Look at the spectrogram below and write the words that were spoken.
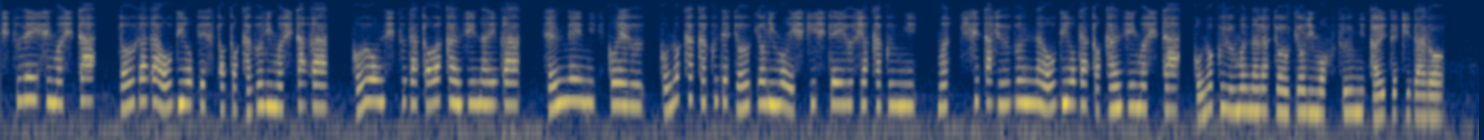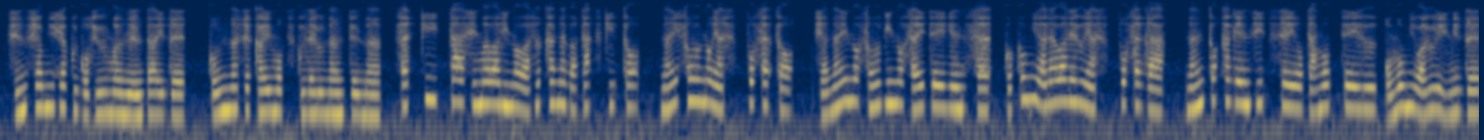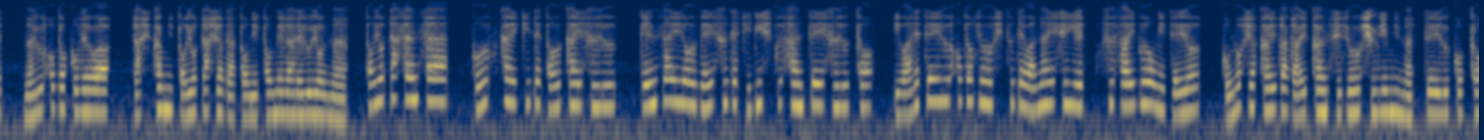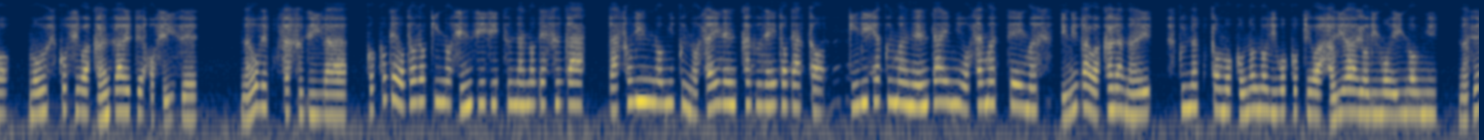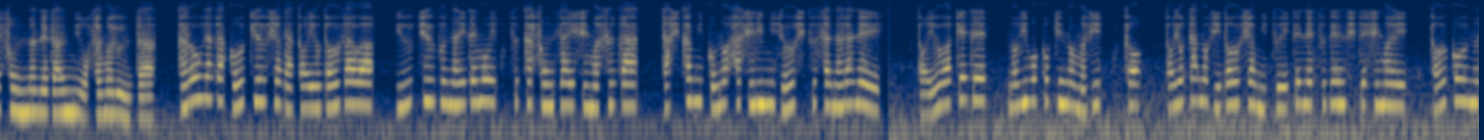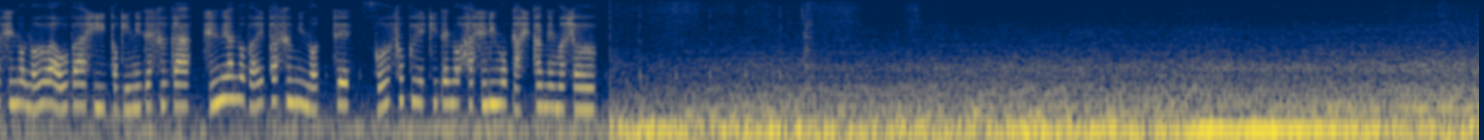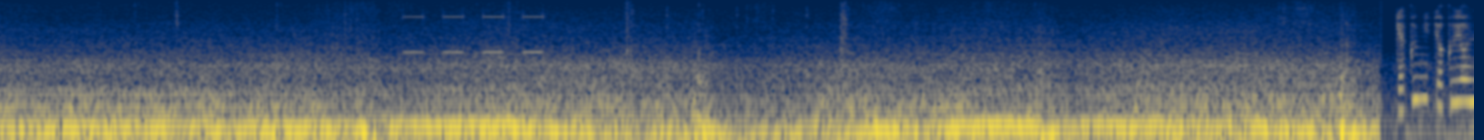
失礼しました。動画がオーディオテストと被りましたが、高音質だとは感じないが、鮮明に聞こえる、この価格で長距離も意識している車格に、マッチした十分なオーディオだと感じました。この車なら長距離も普通に快適だろ。新車250万円台で、こんな世界も作れるなんてな。さっき言った足回りのわずかなバタつきと、内装の安っぽさと、車内の装備の最低限さ、ここに現れる安っぽさが、なんとか現実性を保っている。主に悪い意味で、なるほどこれは、確かにトヨタ車だと認められるよな。トヨタさんさ、高負荷域で倒壊する、原材料ベースで厳しく判定すると、言われているほど上質ではない CX5 を見てよ。この社会が外観至上主義になっていること、もう少しは考えてほしいぜ。なおレクサスディーラー。ここで驚きの新事実なのですが、ガソリンの肉のサイレン化グレードだと、ギリ100万円台に収まっています。意味がわからない。少なくともこの乗り心地はハリアーよりもいいのに、なぜそんな値段に収まるんだ。カローラが高級車だという動画は、YouTube 内でもいくつか存在しますが、確かにこの走りに上質さならねえ。というわけで、乗り心地のマジックと、トヨタの自動車について熱弁してしまい、投稿主の脳はオーバーヒート気味ですが、深夜のバイパスに乗って、高速域での走りも確かめましょう。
